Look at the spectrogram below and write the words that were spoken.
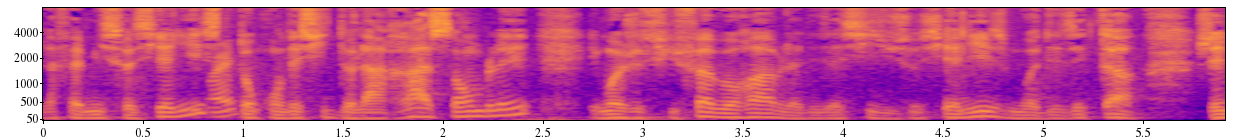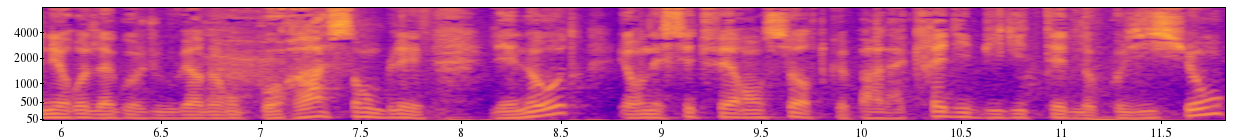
la famille socialiste, donc on décide de la rassembler. Et moi, je suis favorable à des assises du socialisme, ou à des États généraux de la gauche du gouvernement pour rassembler les nôtres. Et on essaie de faire en sorte que par la crédibilité de nos positions,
